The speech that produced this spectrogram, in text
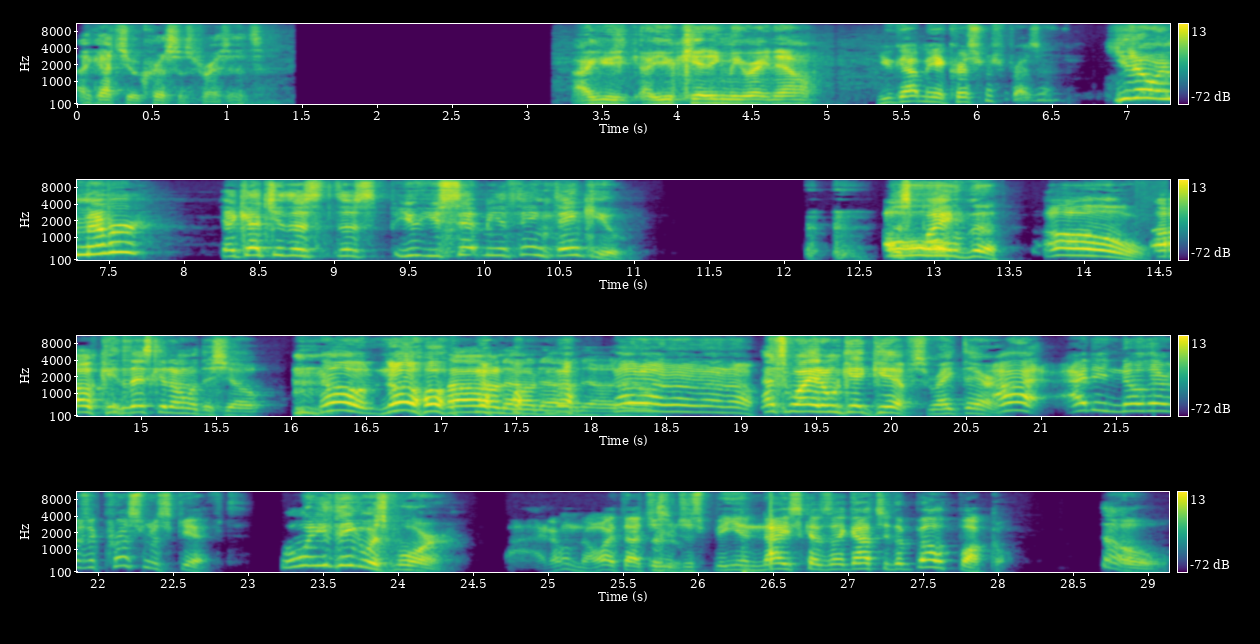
I got you a Christmas present. Are you are you kidding me right now? You got me a Christmas present? You don't remember? I got you this this you you sent me a thing. Thank you. Oh, the oh Okay, let's get on with the show. no no Oh, no, no, no, no no. no no no no. That's why I don't get gifts right there. I I didn't know that was a Christmas gift. well, what do you think it was for? I don't know. I thought you were just being nice because I got you the belt buckle. No,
